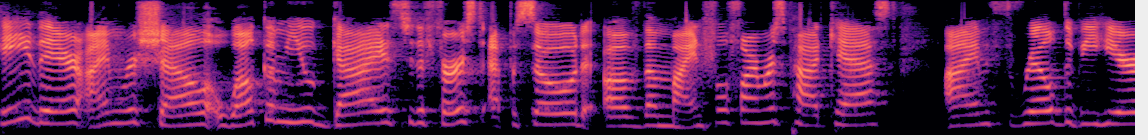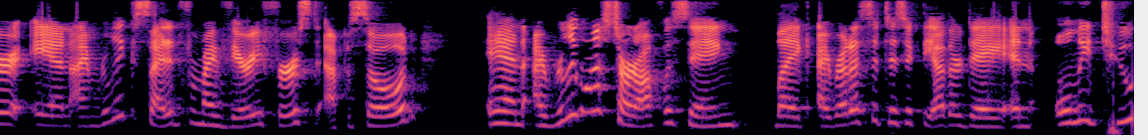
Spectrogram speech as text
Hey there, I'm Rachelle. Welcome you guys to the first episode of the Mindful Farmers podcast. I'm thrilled to be here and I'm really excited for my very first episode. And I really want to start off with saying like, I read a statistic the other day, and only 2%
